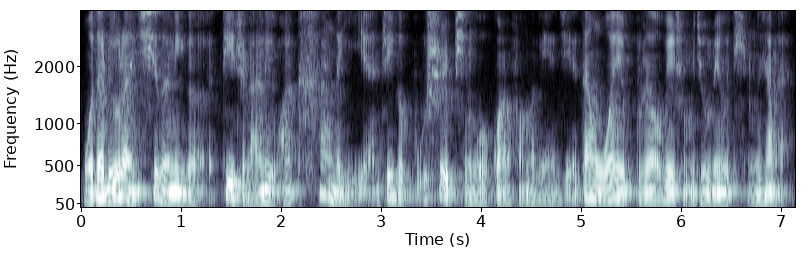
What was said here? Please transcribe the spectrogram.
我在浏览器的那个地址栏里我还看了一眼，这个不是苹果官方的连接，但我也不知道为什么就没有停下来。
